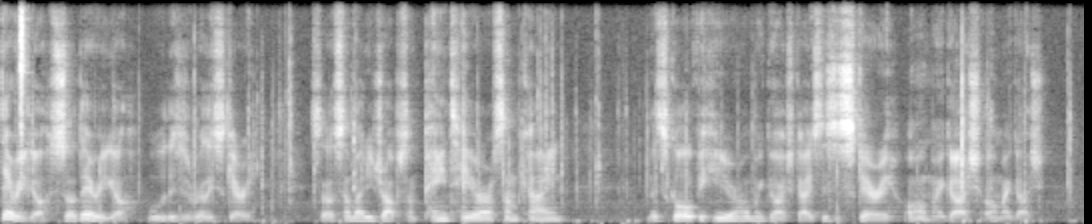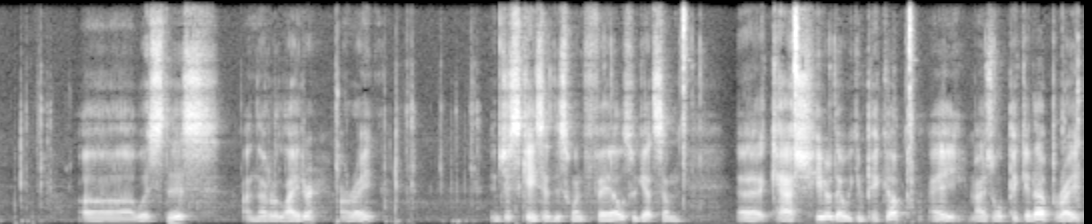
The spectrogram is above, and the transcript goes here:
There we go. So there we go. Ooh, this is really scary. So somebody dropped some paint here of some kind. Let's go over here. Oh my gosh, guys, this is scary. Oh my gosh. Oh my gosh. Uh, what's this? Another lighter. All right. In just case if this one fails, we got some uh, cash here that we can pick up. Hey, might as well pick it up, right?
